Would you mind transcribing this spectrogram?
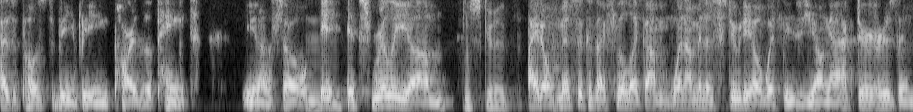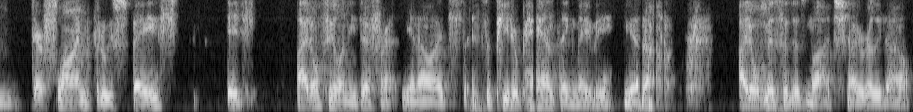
as opposed to being being part of the paint you know? So mm-hmm. it, it's really um that's good. I don't miss it because i feel like i'm when i'm in a studio with these young actors and they're flying through space it i don't feel any different you know? It's it's a peter pan thing maybe you know? I don't miss it as much. I really don't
